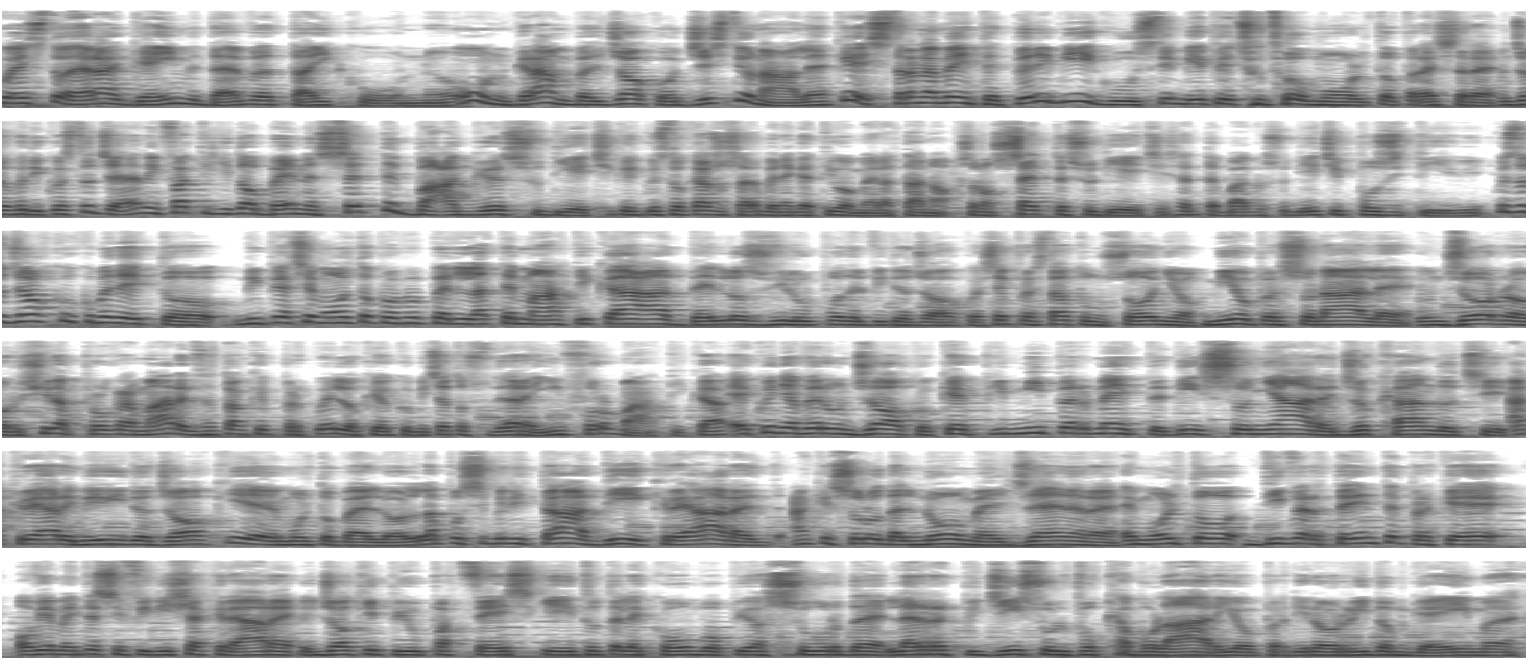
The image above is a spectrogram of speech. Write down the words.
questo era Game Dev Tycoon, un gran bel gioco gestionale che stranamente per i miei gusti mi è piaciuto molto per essere un gioco di questo genere, infatti gli do ben 7 bug su 10, che in questo caso sarebbe negativo ma in realtà no, sono 7 su 10, 7 bug su 10 positivi. Questo gioco come detto mi piace molto proprio per la tematica dello sviluppo del videogioco, è sempre stato un sogno mio personale un giorno riuscire a programmare, è stato anche per quello che ho cominciato a studiare informatica. E quindi avere un gioco che mi permette di sognare, giocare giocandoci a creare i miei videogiochi è molto bello. La possibilità di creare anche solo dal nome il genere è molto divertente perché ovviamente si finisce a creare i giochi più pazzeschi, tutte le combo più assurde, l'RPG sul vocabolario per dire un rhythm game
